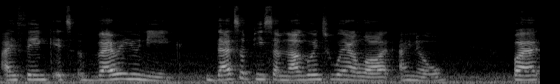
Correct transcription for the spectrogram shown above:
I think it's very unique. That's a piece I'm not going to wear a lot, I know, but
